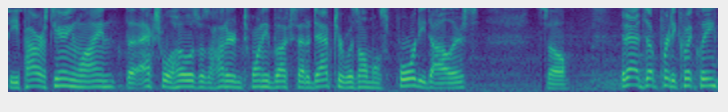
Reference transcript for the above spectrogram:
the power steering line, the actual hose was 120 bucks. That adapter was almost $40. So it adds up pretty quickly.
